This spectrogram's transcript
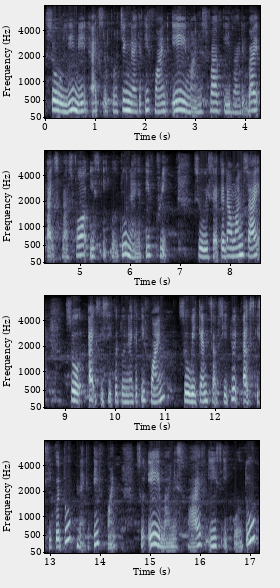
So limit x approaching negative 1, a minus 5 divided by x plus 4 is equal to negative 3. So we settle down one side. So x is equal to negative 1. So we can substitute x is equal to negative 1. So a minus 5 is equal to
